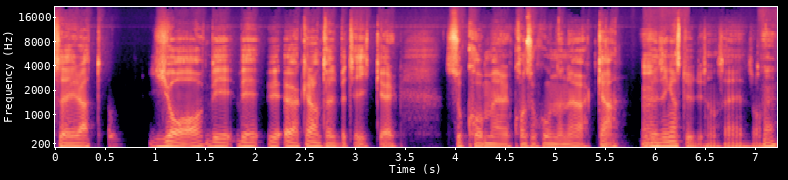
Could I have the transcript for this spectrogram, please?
säger att ja, vi, vi, vi ökar antalet butiker så kommer konsumtionen öka. Det Mm. finns inga studier som säger så. Nej.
